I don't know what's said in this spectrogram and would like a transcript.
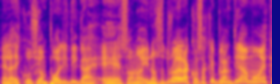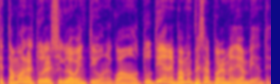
en la discusión política es eso, ¿no? Y nosotros una de las cosas que planteamos es que estamos a la altura del siglo XXI y cuando tú tienes, vamos a empezar por el medio ambiente,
